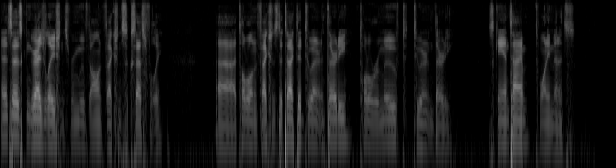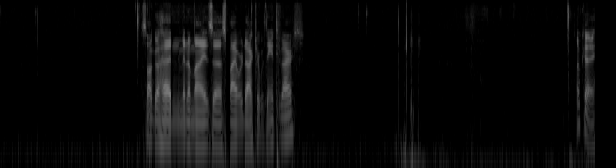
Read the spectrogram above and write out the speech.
And it says, Congratulations, removed all infections successfully. Uh, total infections detected 230, total removed 230. Scan time 20 minutes. So I'll go ahead and minimize uh, Spyware Doctor with antivirus. Okay,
